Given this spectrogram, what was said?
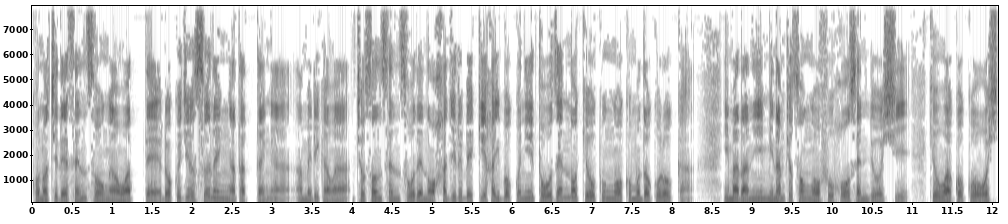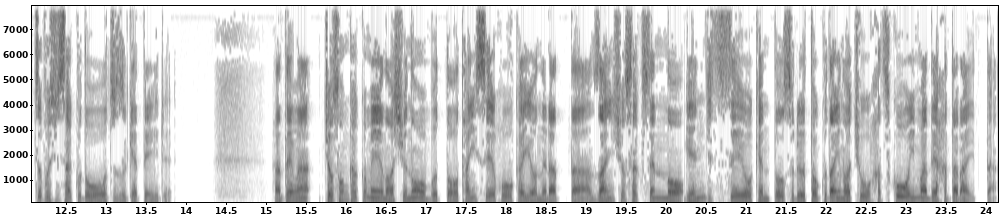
この地で戦争が終わって六十数年が経ったが、アメリカは、朝鮮戦争での恥じるべき敗北に当然の教訓を組むどころか、未だに南朝鮮を不法占領し、共和国を押しつぶし策動を続けている。果ては、朝鮮革命の首脳部と体制崩壊を狙った残首作戦の現実性を検討する特大の挑発行為まで働いた。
